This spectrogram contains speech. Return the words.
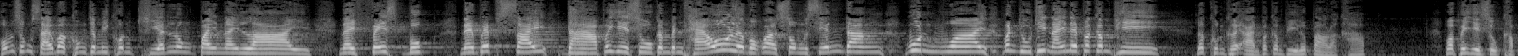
ผมสงสัยว่าคงจะมีคนเขียนลงไปในไลน์ใน Facebook ในเว็บไซต์ด่าพระเยซูกันเป็นแถวเลยบอกว่าส่งเสียงดัง วุ่นวาย มันอยู่ที่ไหนในพระคัมภีร์ แล้วคุณเคยอ่านพระคัมภีร์หรือเปล่าล่ะครับ ว่าพระเยซูขับ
